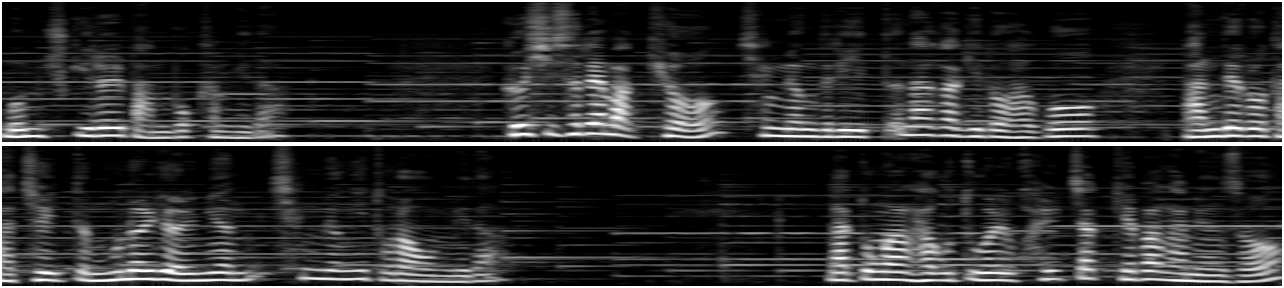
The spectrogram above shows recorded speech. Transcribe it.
멈추기를 반복합니다. 그 시설에 막혀 생명들이 떠나가기도 하고 반대로 닫혀있던 문을 열면 생명이 돌아옵니다. 낙동강 하구뚝을 활짝 개방하면서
